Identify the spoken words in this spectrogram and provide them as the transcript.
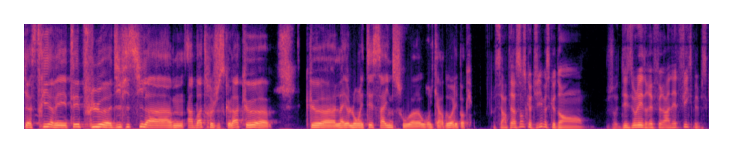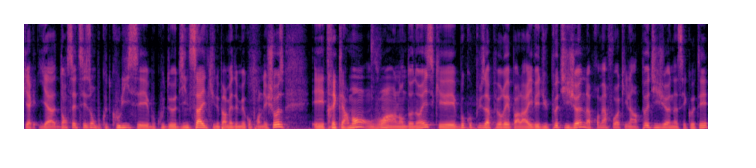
Piastri avait été plus euh, difficile à, à battre jusque-là que, euh, que euh, là, l'ont été Sainz ou, euh, ou Ricardo à l'époque. C'est intéressant ce que tu dis parce que dans. Désolé de référer à Netflix, mais parce qu'il y a- il y, a dans cette saison beaucoup de coulisses et beaucoup de- d'insides qui nous permettent de mieux comprendre les choses. Et très clairement, on voit un Lando Norris qui est beaucoup plus apeuré par l'arrivée du petit jeune, la première fois qu'il a un petit jeune à ses côtés,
